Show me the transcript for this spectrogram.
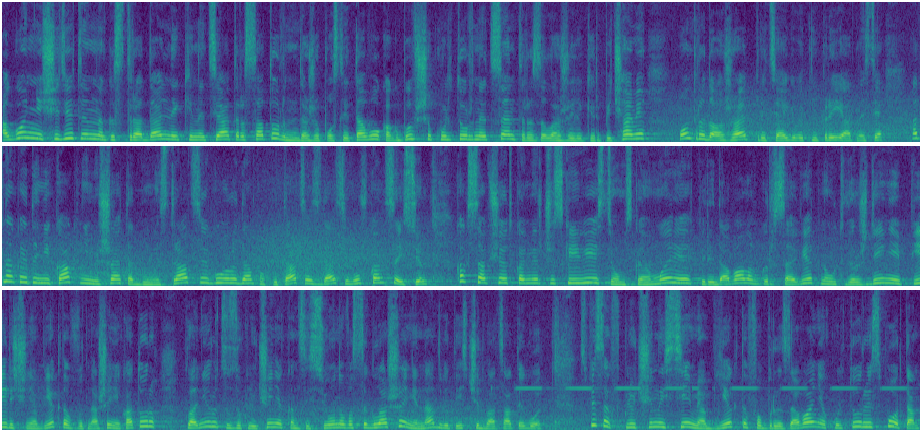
Огонь не щадит и многострадальный кинотеатр «Сатурн». Даже после того, как бывший культурный центр заложили кирпичами, он продолжает притягивать неприятности. Однако это никак не мешает администрации города попытаться сдать его в концессию. Как сообщают коммерческие вести, Омская мэрия передавала в горсовет на утверждение перечень объектов, в отношении которых планируется заключение концессионного соглашения на 2020 год. В список включены семь объектов образования, культуры и спорта.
